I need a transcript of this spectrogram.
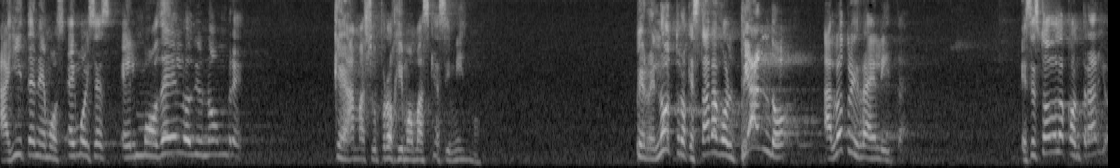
allí tenemos en Moisés el modelo de un hombre que ama a su prójimo más que a sí mismo. Pero el otro que estaba golpeando al otro israelita, ese es todo lo contrario.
